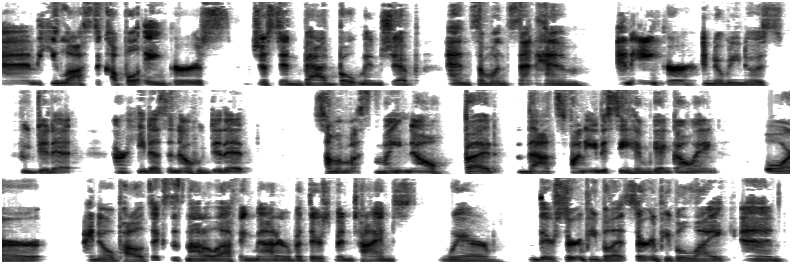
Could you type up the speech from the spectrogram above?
and he lost a couple anchors just in bad boatmanship. And someone sent him an anchor and nobody knows who did it or he doesn't know who did it. Some of us might know, but that's funny to see him get going. Or I know politics is not a laughing matter, but there's been times where there's certain people that certain people like. And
